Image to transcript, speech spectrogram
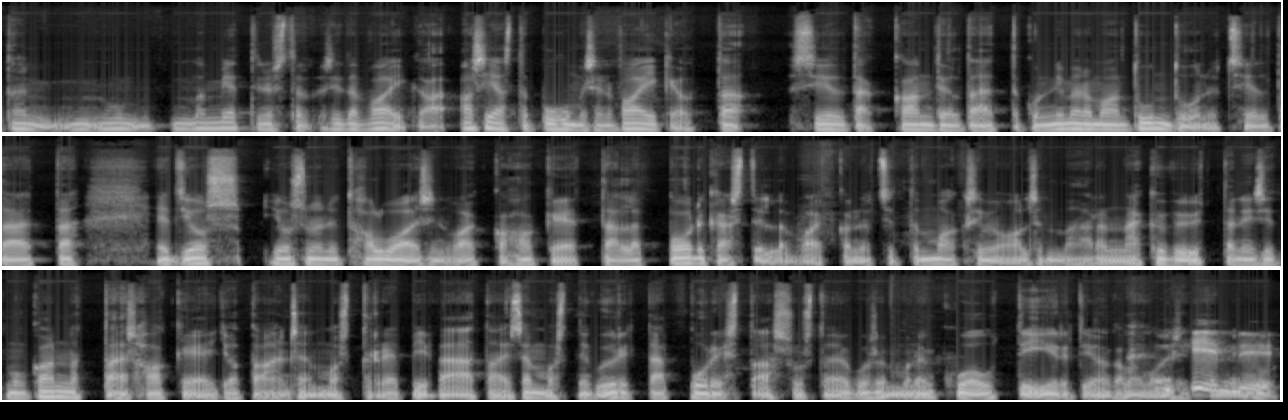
tai mä oon miettinyt sitä, sitä vaike- asiasta puhumisen vaikeutta siltä kantilta, että kun nimenomaan tuntuu nyt siltä, että, että jos, jos mä nyt haluaisin vaikka hakea tälle podcastille vaikka nyt sitten maksimaalisen määrän näkyvyyttä, niin sitten mun kannattaisi hakea jotain semmoista repivää tai semmoista niin kuin yrittää puristaa susta joku semmoinen quote irti, jonka mä voisin niin, niin. Niin kuin,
